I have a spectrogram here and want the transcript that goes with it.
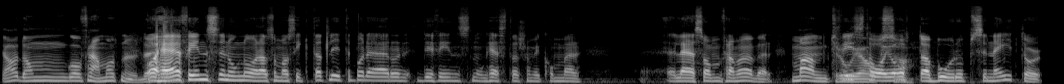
Ja, de går framåt nu. Det, Och här finns det nog några som har siktat lite på det här och det finns nog hästar som vi kommer läsa om framöver. Malmqvist har ju åtta Borup Senator.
